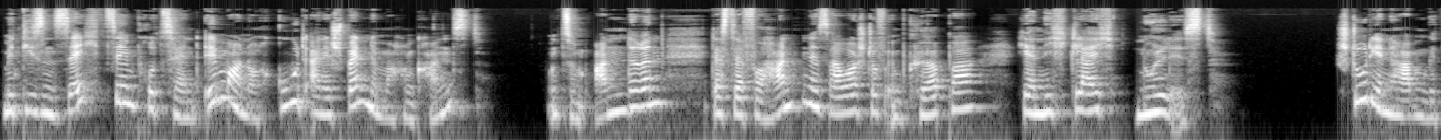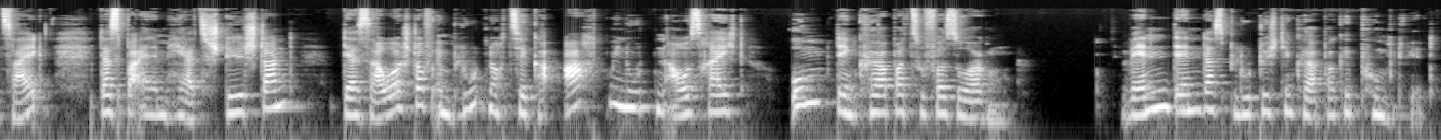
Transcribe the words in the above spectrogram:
mit diesen 16 Prozent immer noch gut eine Spende machen kannst und zum anderen, dass der vorhandene Sauerstoff im Körper ja nicht gleich Null ist. Studien haben gezeigt, dass bei einem Herzstillstand der Sauerstoff im Blut noch circa acht Minuten ausreicht, um den Körper zu versorgen, wenn denn das Blut durch den Körper gepumpt wird.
